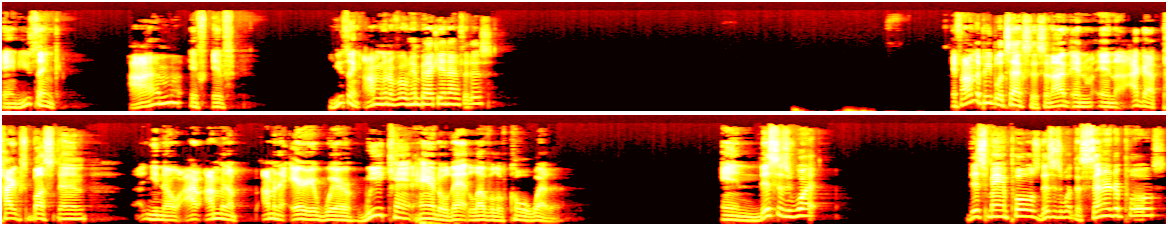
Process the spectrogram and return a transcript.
And you think I'm if if you think I'm going to vote him back in after this? If I'm the people of Texas and I and and I got pipes busting, you know, I, I'm in a I'm in an area where we can't handle that level of cold weather. And this is what this man pulls. This is what the senator pulls.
